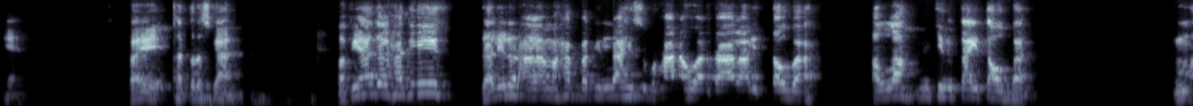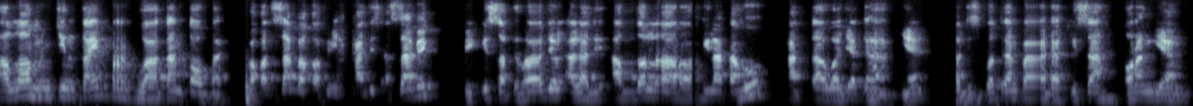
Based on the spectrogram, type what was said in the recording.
ya. Baik, saya teruskan. Wa fi hadzal hadis dalilun ala mahabbatillahi subhanahu wa ta'ala taubah. Allah mencintai taubat. Allah mencintai perbuatan tobat. Waqad sabaqa fil hadis as-sabiq fi qissati rajul alladhi adalla rahilatahu hatta wajadaha ya. Disebutkan pada kisah orang yang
